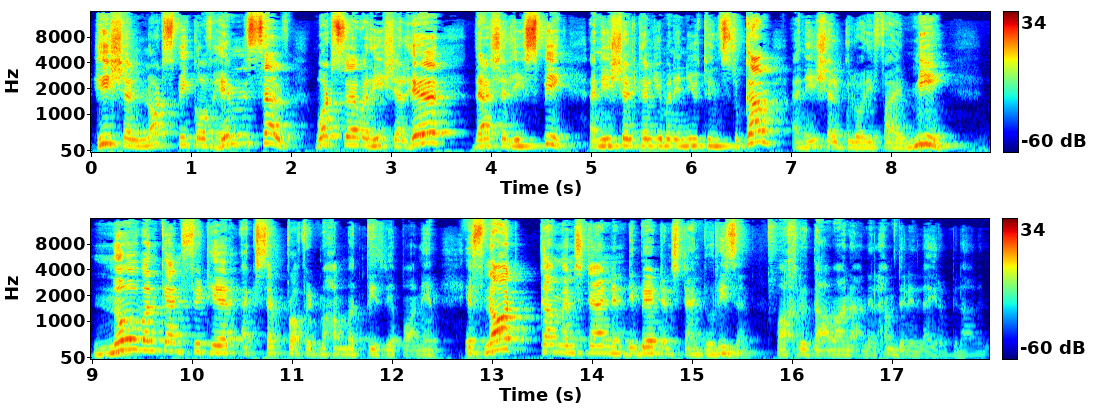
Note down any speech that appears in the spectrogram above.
He shall not speak of Himself. Whatsoever He shall hear, that shall He speak. And He shall tell you many new things to come, and He shall glorify me. No one can fit here except Prophet Muhammad, peace be upon him. If not, come and stand and debate and stand to reason. واخر دعوانا ان الحمد لله رب العالمين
